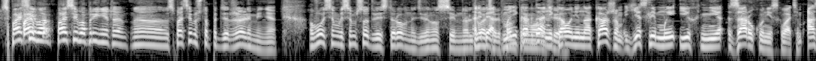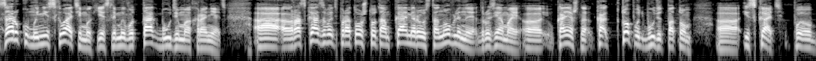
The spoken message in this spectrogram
Спасибо, спасибо, принято. Э, спасибо, что поддержали меня. 8 800 200 ровно 9702. Ребят, мы никогда никого не накажем, если мы их не за руку не схватим. А за руку мы не схватим их, если мы вот так будем охранять. А рассказывать про то, что там камеры установлены, друзья мои, э, конечно, кто будет потом э, искать по,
